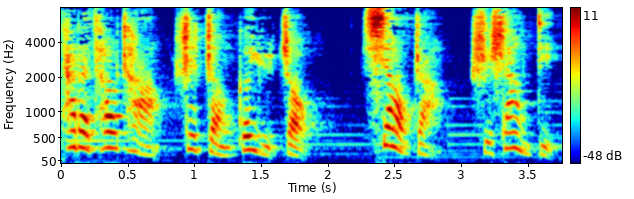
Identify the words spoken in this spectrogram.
它的操场是整个宇宙，校长是上帝。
